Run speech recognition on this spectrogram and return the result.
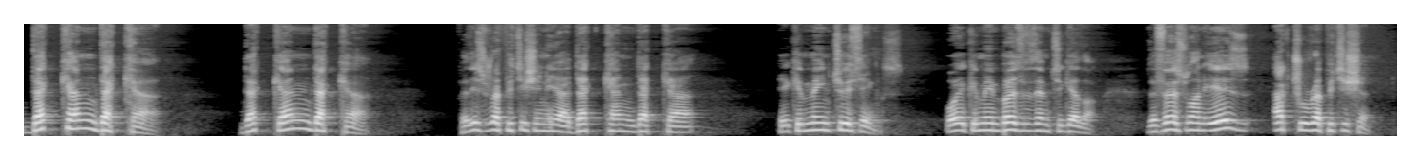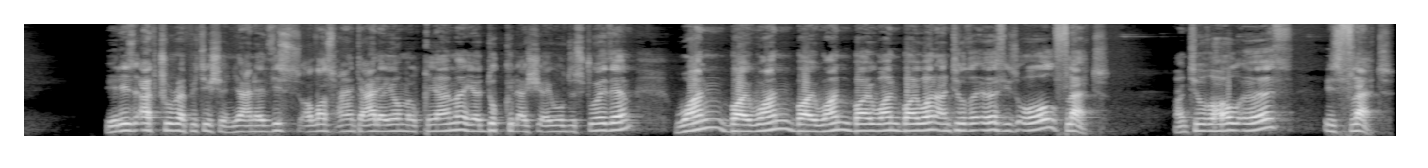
dakkan dakka. Dakkan dakka. But this repetition here, dakkan dakka, it can mean two things. Or it can mean both of them together. The first one is actual repetition. It is actual repetition. يعني this Allah subhanahu wa ta'ala يوم القيامة يدك الأشياء he will destroy them one by one by one by one by one until the earth is all flat. Until the whole earth is flat.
